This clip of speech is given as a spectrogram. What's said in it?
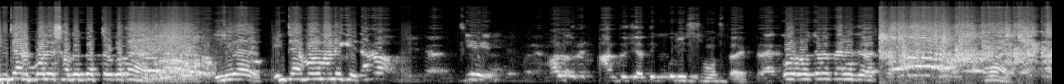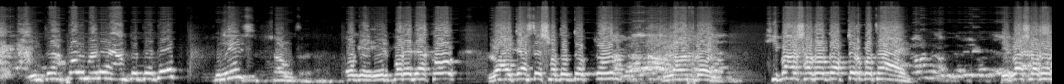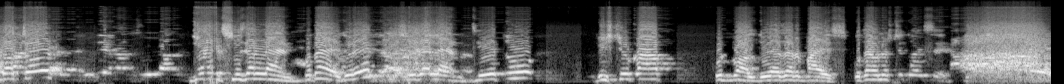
ইন্টারপোলের সদর দপ্তর কোথায়? লিও ইন্টারপোল মানে কি জানো? আন্তর্জাতিক পুলিশ সংস্থা একটা। ইন্টারপোল মানে আন্তর্জাতিক পুলিশ সংস্থা। ওকে এরপরে দেখো রয়টার্স এর সদর দপ্তর লন্ডন। ফিফা সদর দপ্তর কোথায়? ফিফা সদর দপ্তর সুইজারল্যান্ড। কোথায় সুইজারল্যান্ড। যেহেতু বিশ্বকাপ ফুটবল দুই কোথায় অনুষ্ঠিত হয়েছে?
